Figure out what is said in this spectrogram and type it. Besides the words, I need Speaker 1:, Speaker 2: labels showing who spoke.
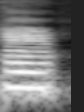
Speaker 1: Sir.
